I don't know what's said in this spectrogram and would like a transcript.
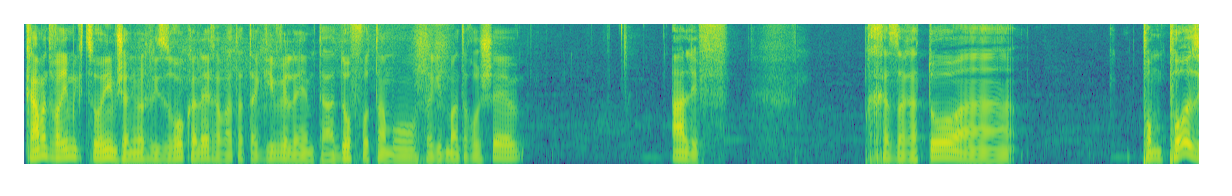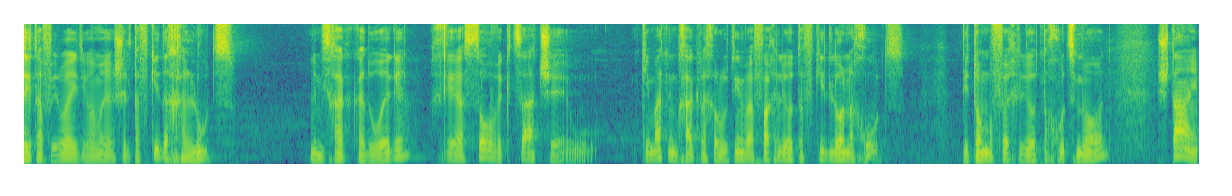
כמה דברים מקצועיים שאני הולך לזרוק עליך ואתה תגיב אליהם, תעדוף אותם או תגיד מה אתה חושב. א', חזרתו הפומפוזית אפילו, הייתי אומר, של תפקיד החלוץ למשחק הכדורגל, אחרי עשור וקצת שהוא כמעט נמחק לחלוטין והפך להיות תפקיד לא נחוץ. פתאום הופך להיות נחוץ מאוד. שתיים,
